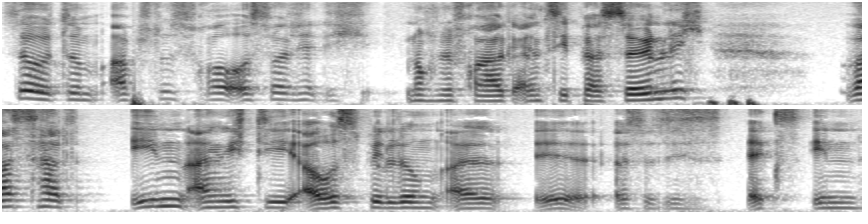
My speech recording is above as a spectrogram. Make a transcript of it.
So, zum Abschluss, Frau Oswald, hätte ich noch eine Frage an Sie persönlich. Was hat Ihnen eigentlich die Ausbildung, äh, also dieses Ex-In,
